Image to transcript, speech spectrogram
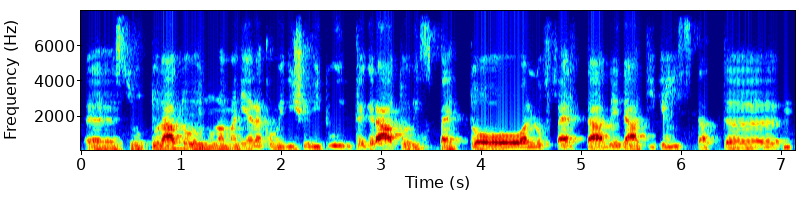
eh, strutturato in una maniera, come dicevi tu, integrato rispetto all'offerta dei dati che Istat eh,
